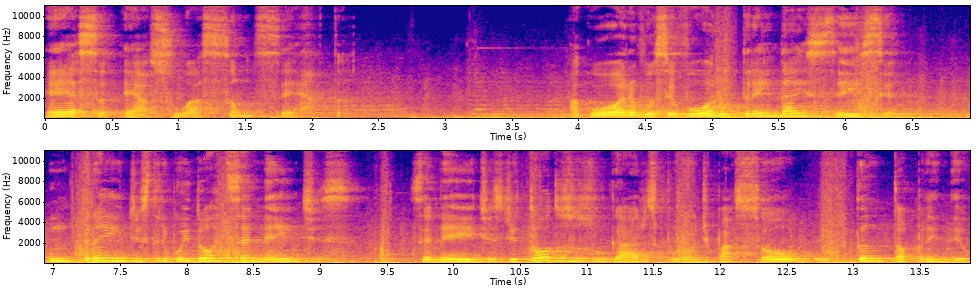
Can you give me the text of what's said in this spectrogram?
Essa é a sua ação certa. Agora você voa no trem da essência, um trem distribuidor de sementes, sementes de todos os lugares por onde passou e tanto aprendeu.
